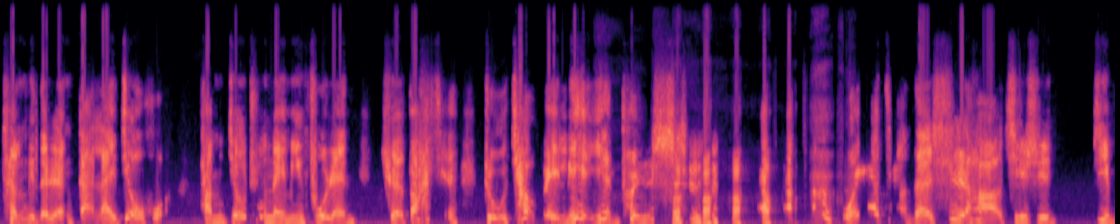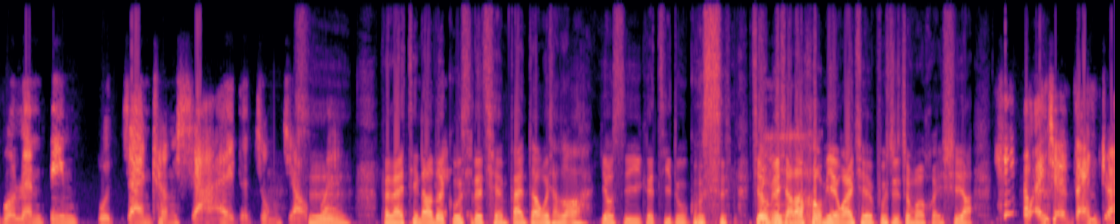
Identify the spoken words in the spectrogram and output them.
城里的人赶来救火。他们救出那名妇人，却发现主教被烈焰吞噬。我要讲的是哈，其实纪伯伦并。不赞成狭隘的宗教观。是，本来听到这故事的前半段，我想说啊，又是一个基督故事，结果没想到后面完全不是这么回事啊，完全反转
